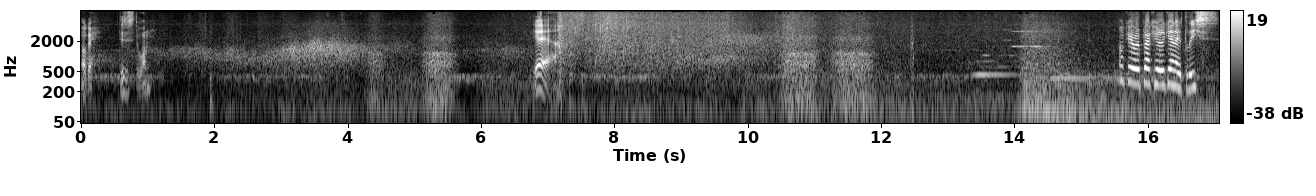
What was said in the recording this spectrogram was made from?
Okay, this is the one. Yeah. Okay, we're back here again at least.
